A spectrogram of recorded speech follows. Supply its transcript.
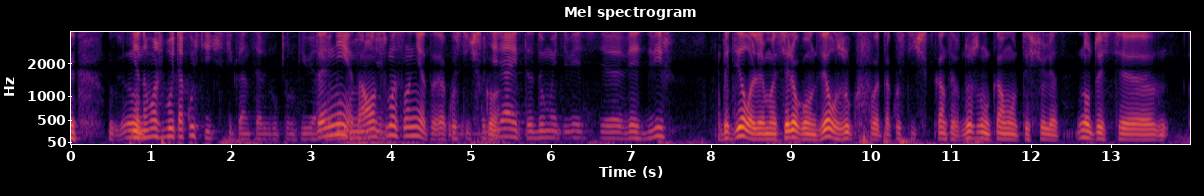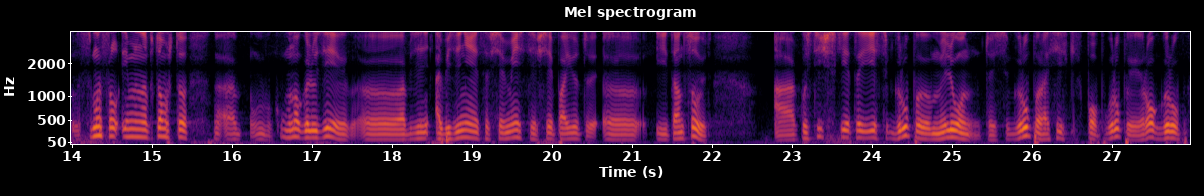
а». Не, ну может будет акустический концерт группы Руки Вверх. Да нет, а он смысла нет акустического. Потеряет, э, думаете, весь, весь движ? Да делали мы, Серега, он делал, Жуков, это акустический концерт, нужен кому тысячу лет. Ну, то есть, э, смысл именно в том, что э, много людей э, объедин- объединяются все вместе, все поют э, и танцуют. А акустические это есть группы миллион, то есть группы российских поп-групп и рок-групп,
